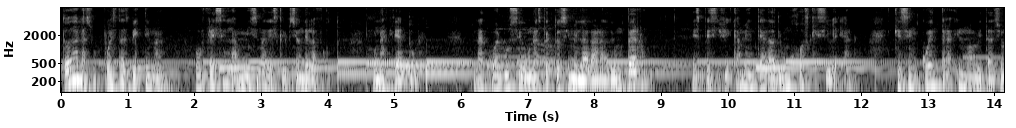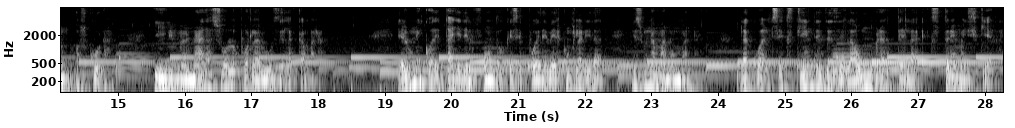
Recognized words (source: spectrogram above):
todas las supuestas víctimas ofrecen la misma descripción de la foto, una criatura, la cual luce un aspecto similar a la de un perro, específicamente a la de un husky siberiano, que se encuentra en una habitación oscura, iluminada solo por la luz de la cámara. El único detalle del fondo que se puede ver con claridad es una mano humana, la cual se extiende desde la umbra de la extrema izquierda.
